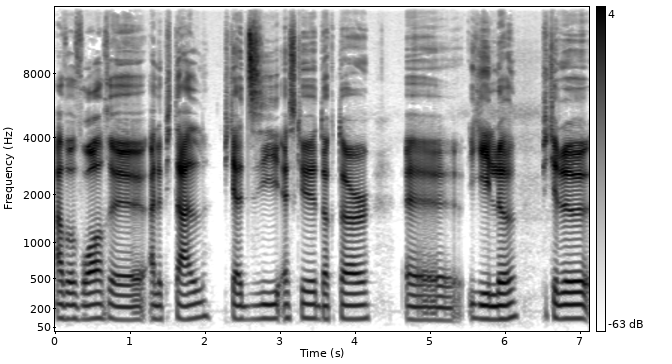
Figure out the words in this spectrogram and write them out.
elle va voir euh, à l'hôpital, puis qu'elle dit Est-ce que docteur euh, il est là? Puis que là,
